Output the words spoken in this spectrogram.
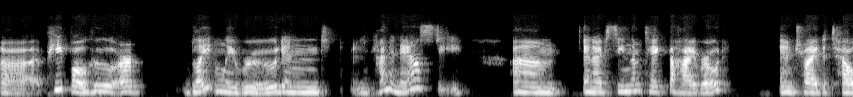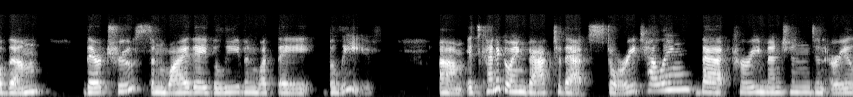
uh, people who are blatantly rude and and kind of nasty. Um, and I've seen them take the high road and try to tell them their truths and why they believe in what they believe. Um, it's kind of going back to that storytelling that Curry mentioned in early,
